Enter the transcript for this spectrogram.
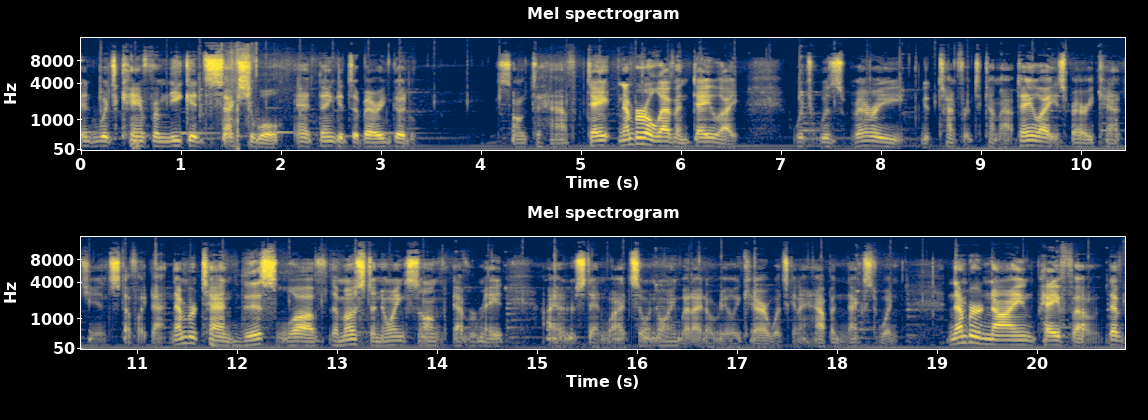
and which came from Naked Sexual. I think it's a very good song to have. Day number eleven, Daylight which was very good time for it to come out. Daylight is very catchy and stuff like that. Number 10, This Love, the most annoying song ever made. I understand why it's so annoying, but I don't really care what's going to happen next one. Number 9, Payphone, the,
